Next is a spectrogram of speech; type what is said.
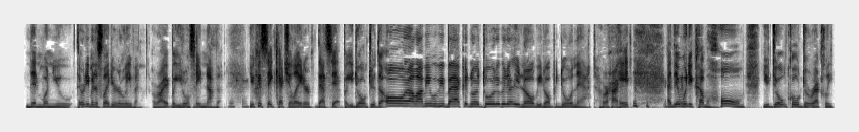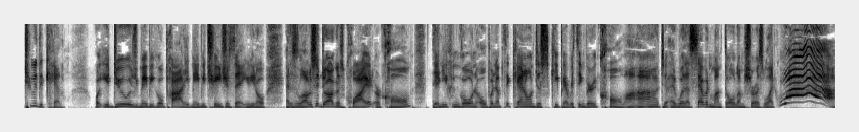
Then when you 30 minutes later you're leaving, all right? But you don't say nothing. You could say catch you later, that's it. But you don't do the oh no, mommy will be back in the toilet. You know, you don't be doing that, all right? and then when you come home, you don't go directly to the kennel. What you do is you maybe go potty, maybe change your thing, you know. And as long as the dog is quiet or calm, then you can go and open up the kennel and just keep everything very calm. Uh uh And with a seven month old, I'm sure it's like, wow, yeah.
